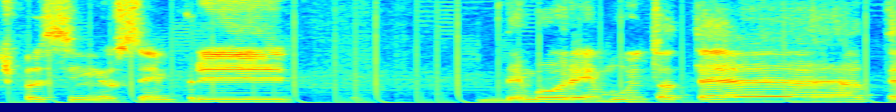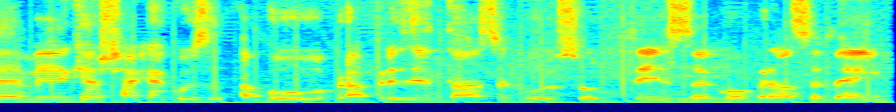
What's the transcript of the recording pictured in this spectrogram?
Tipo assim, eu sempre demorei muito até, até meio que achar que a coisa tá boa pra apresentar, sacou? Eu sou, tenho essa Sim. cobrança bem,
